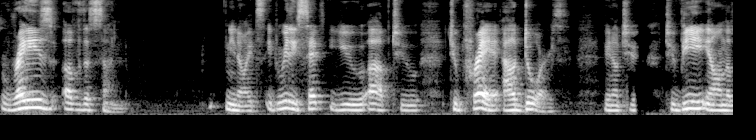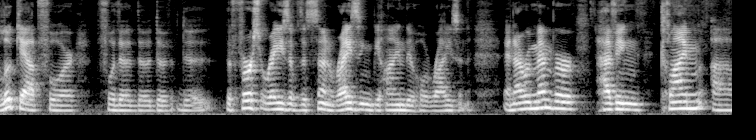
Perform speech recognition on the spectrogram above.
rays of the sun you know it's it really sets you up to to pray outdoors you know to to be you know, on the lookout for for the, the the the the first rays of the sun rising behind the horizon. And i remember having climbed uh,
